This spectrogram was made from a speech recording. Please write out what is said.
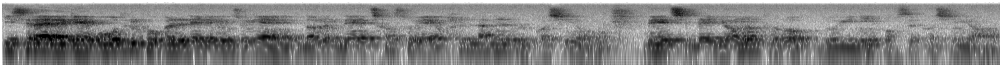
이스라엘에게 모든 복을 내리는 중에 너는 내 처소에 환란을 볼 것이요 내 집에 영원토록 노인이 없을 것이며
